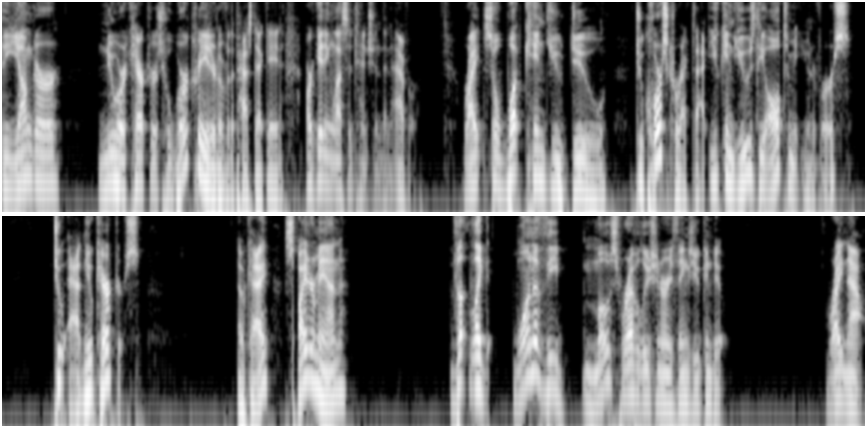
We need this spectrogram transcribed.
the younger, newer characters who were created over the past decade are getting less attention than ever. Right. So what can you do to course correct that? You can use the Ultimate Universe to add new characters. Okay? Spider-Man the like one of the most revolutionary things you can do right now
